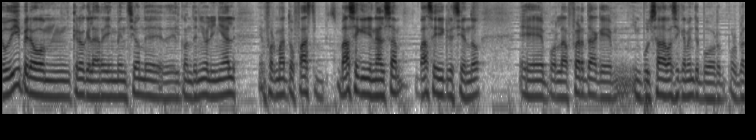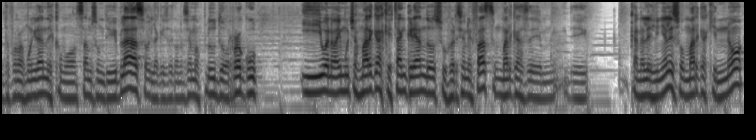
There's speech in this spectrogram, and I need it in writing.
VOD, pero mm, creo que la reinvención de- del contenido lineal en formato fast va a seguir en alza, va a seguir creciendo eh, por la oferta que mm, impulsada básicamente por, por plataformas muy grandes como Samsung TV Plus o la que ya conocemos Pluto, Roku. Y bueno, hay muchas marcas que están creando sus versiones fast, marcas de, canales lineales o marcas que no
